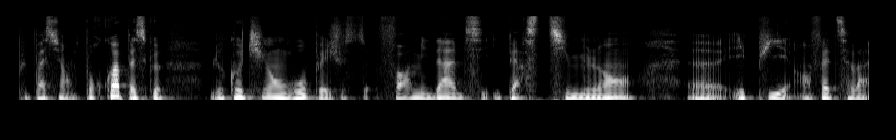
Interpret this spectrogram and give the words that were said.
plus passionnants. Pourquoi? Parce que le coaching en groupe est juste formidable, c'est hyper stimulant. Euh, et puis, en fait, ça va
